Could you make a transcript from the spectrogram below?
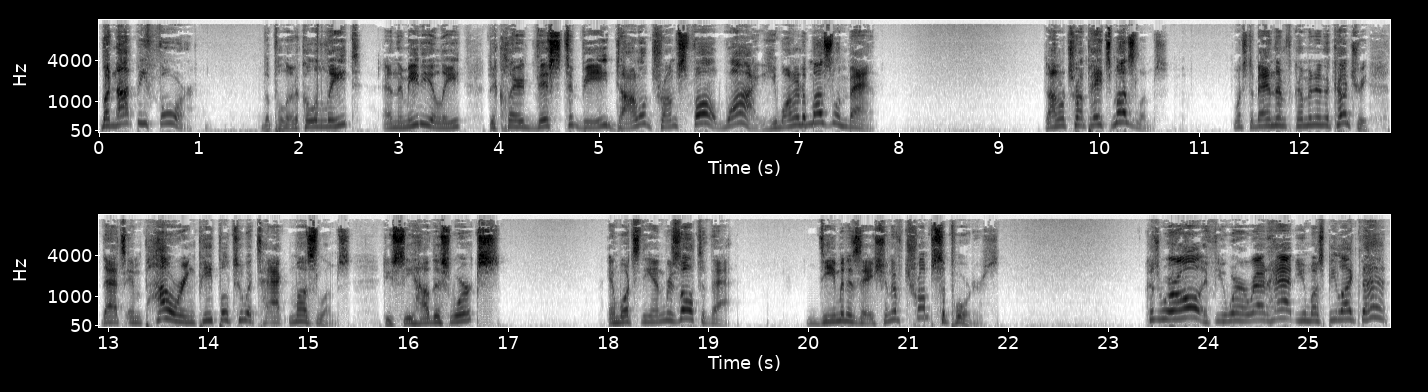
But not before. The political elite and the media elite declared this to be Donald Trump's fault. Why? He wanted a Muslim ban. Donald Trump hates Muslims wants to ban them from coming in the country. That's empowering people to attack Muslims. Do you see how this works? And what's the end result of that? Demonization of Trump supporters. Because we're all, if you wear a red hat, you must be like that.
